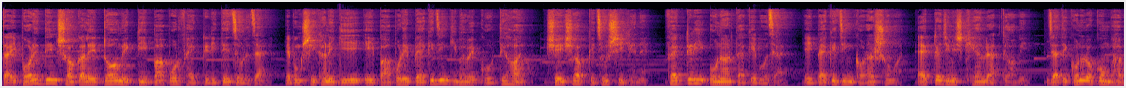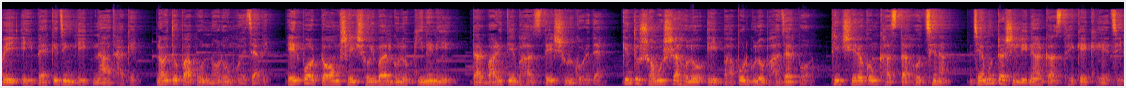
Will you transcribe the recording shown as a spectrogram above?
তাই পরের দিন সকালে টম একটি পাপড় ফ্যাক্টরিতে চলে যায় এবং সেখানে গিয়ে এই পাপড়ের প্যাকেজিং কীভাবে করতে হয়, সেই সব কিছু শিখে নেয়। ফ্যাক্টরি ওনার তাকে বোঝায় এই প্যাকেজিং করার সময়। একটা জিনিস খেয়াল রাখতে হবে, যাতে কোনো রকম ভাবেই এই প্যাকেজিং লিক না থাকে, নয়তো পাপড় নরম হয়ে যাবে। এরপর টম সেই শৈবালগুলো কিনে নিয়ে তার বাড়িতে ভাজতে শুরু করে দেয়। কিন্তু সমস্যা হলো এই পাপড়গুলো ভাজার পর ঠিক সেরকম খাস্তা হচ্ছে না যেমনটা সে লিনার কাছ থেকে খেয়েছিল।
